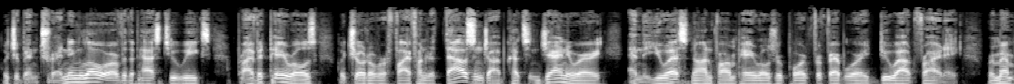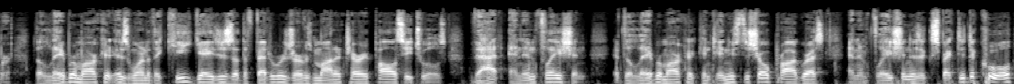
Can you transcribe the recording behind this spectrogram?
which have been trending lower over the past two weeks, private payrolls, which showed over 500,000 job cuts in January, and the U.S. non-farm payrolls report for February due out Friday. Remember, the labor market is one of the key gauges of the Federal Reserve's monetary policy tools, that and inflation. If the labor market continues to show progress and inflation is expected to cool,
